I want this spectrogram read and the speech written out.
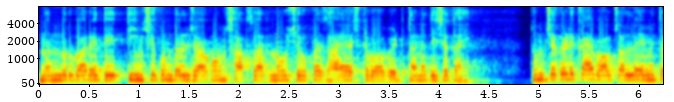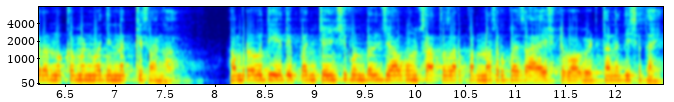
नंदुरबार येथे तीनशे क्विंटलच्या अगून सात हजार नऊशे रुपयाचा हायेस्ट भाव भेटताना दिसत आहे. तुमच्याकडे काय भाव चालला आहे मित्रांनो? कमेंटमध्ये नक्की सांगा. अमरावती येथे पंच्याऐंशी क्विंटलच्या अगोन सात हजार पन्नास रुपयाचा हायस्ट भाव भेटताना दिसत आहे.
